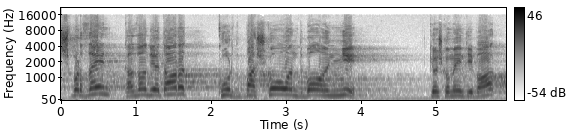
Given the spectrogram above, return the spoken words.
shpërthejnë, kanë thënë dijetarët, kur të bashkohen të bahen një. Kjo është komenti i parë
